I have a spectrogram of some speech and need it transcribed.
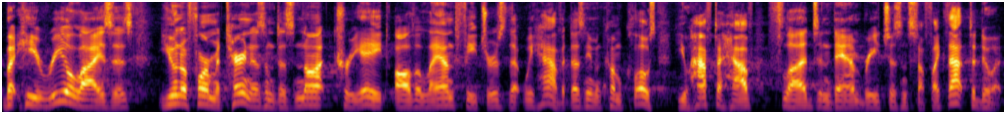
but he realizes uniformitarianism does not create all the land features that we have. It doesn't even come close. You have to have floods and dam breaches and stuff like that to do it.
